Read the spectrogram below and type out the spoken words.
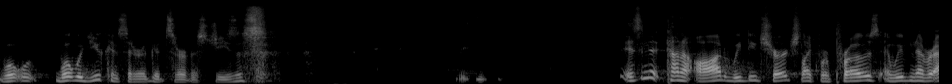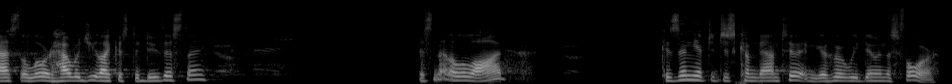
what, what would you consider a good service, Jesus? Isn't it kind of odd? We do church like we're pros, and we've never asked the Lord, How would you like us to do this thing? Yeah. Isn't that a little odd? Because then you have to just come down to it and go, Who are we doing this for?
